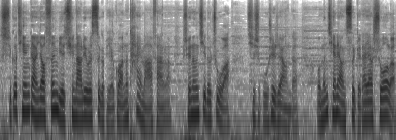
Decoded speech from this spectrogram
十个天干要分别去纳六十四个别卦，那太麻烦了，谁能记得住啊？其实不是这样的，我们前两次给大家说了。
